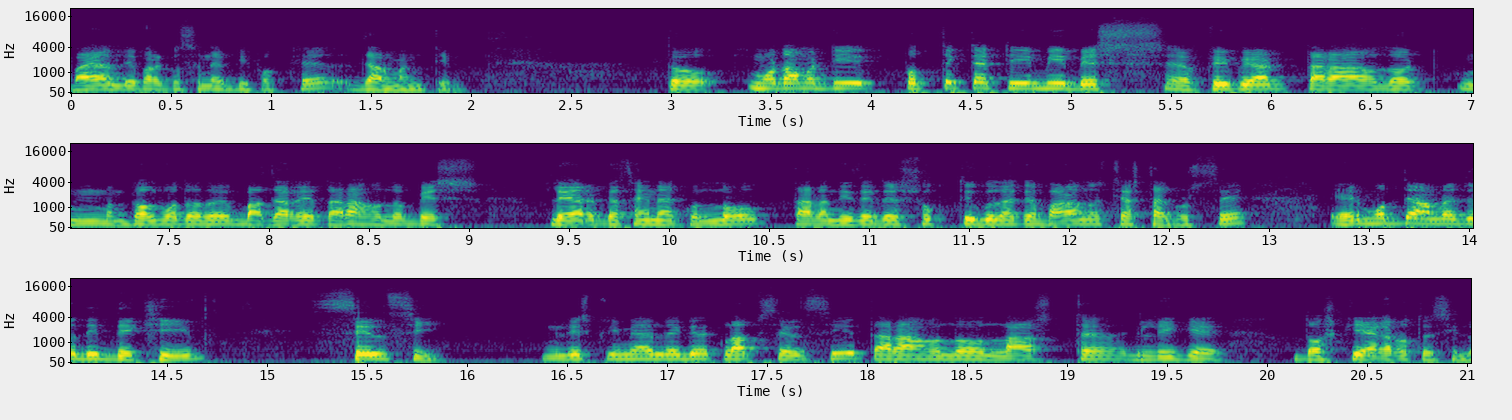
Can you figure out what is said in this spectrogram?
বায়ার লিভারকুসেনের বিপক্ষে জার্মান টিম তো মোটামুটি প্রত্যেকটা টিমই বেশ প্রিপেয়ার্ড তারা হলো উম, দলবদলের বাজারে তারা হলো বেশ প্লেয়ার বেছাই না করলেও তারা নিজেদের শক্তিগুলোকে বাড়ানোর চেষ্টা করছে। এর মধ্যে আমরা যদি দেখি সেলসি ইংলিশ প্রিমিয়ার লিগের ক্লাব সেলসি তারা হলো লাস্ট লিগে দশ কি এগারোতে ছিল।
